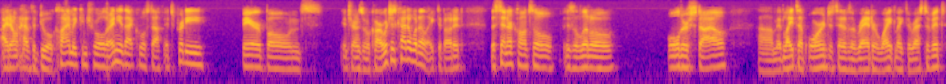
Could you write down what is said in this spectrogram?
I don't have the dual climate control or any of that cool stuff. It's pretty bare bones in terms of a car, which is kind of what I liked about it. The center console is a little older style. Um, it lights up orange instead of the red or white like the rest of it.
